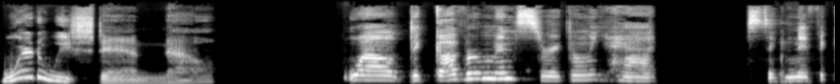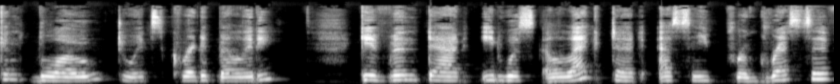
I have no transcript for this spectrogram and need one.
Where do we stand now? Well, the government certainly had a significant blow to its credibility, given that it was elected as a progressive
